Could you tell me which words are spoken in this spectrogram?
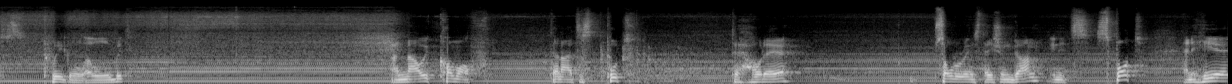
Just twiggle a little bit. And now it come off. Then I just put the hot air soldering station gun in its spot and here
